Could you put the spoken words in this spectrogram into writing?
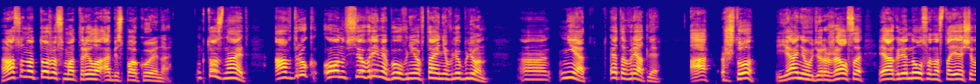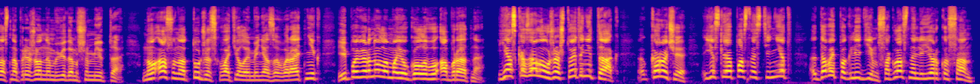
Асуна тоже смотрела обеспокоенно. Кто знает, а вдруг он все время был в нее втайне влюблен? Э, нет, это вряд ли. А что? Я не удержался и оглянулся на стоящего с напряженным видом Шмидта, но Асуна тут же схватила меня за воротник и повернула мою голову обратно. «Я сказала уже, что это не так. Короче, если опасности нет, давай поглядим, согласна ли Йорко-сан.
